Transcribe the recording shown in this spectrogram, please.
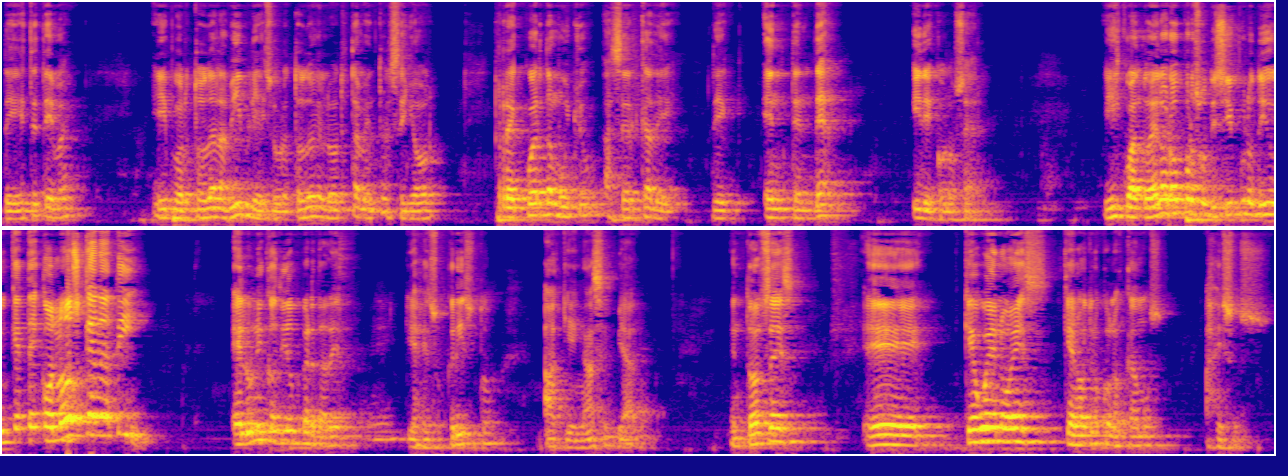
de este tema y por toda la Biblia y sobre todo en el Nuevo Testamento el Señor recuerda mucho acerca de, entender y de conocer. Y cuando él oró por sus discípulos, dijo, que te conozcan a ti, el único Dios verdadero, y a Jesucristo, a quien has enviado. Entonces, eh, qué bueno es que nosotros conozcamos a Jesús.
